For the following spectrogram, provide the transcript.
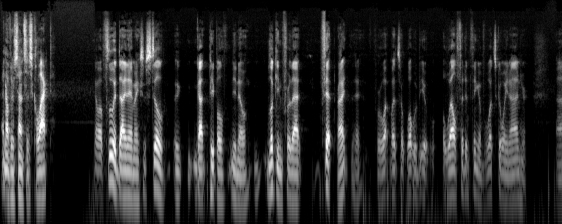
and other senses collect you know, fluid dynamics has still uh, got people, you know, looking for that fit, right? Uh, for what what's a, what would be a, a well fitted thing of what's going on here. Um,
